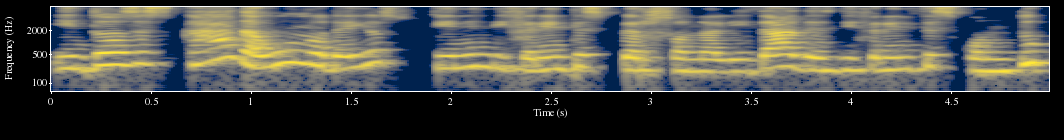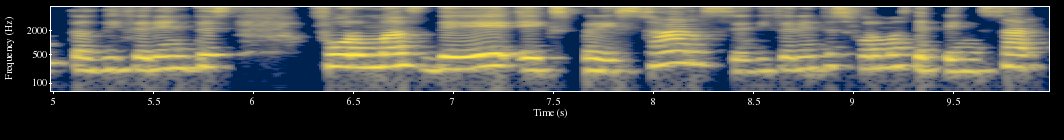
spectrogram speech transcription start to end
Y entonces cada uno de ellos tienen diferentes personalidades, diferentes conductas, diferentes formas de expresarse, diferentes formas de pensar.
